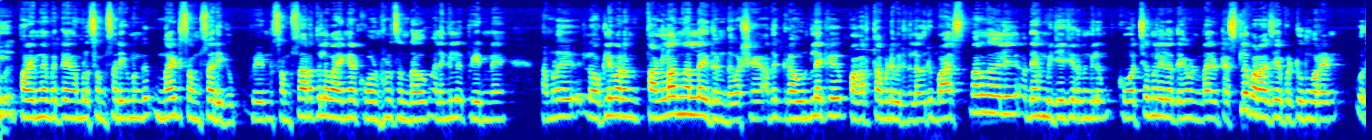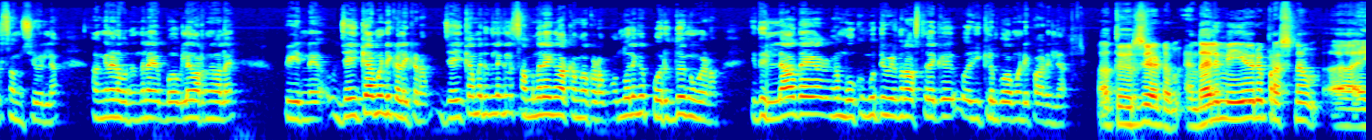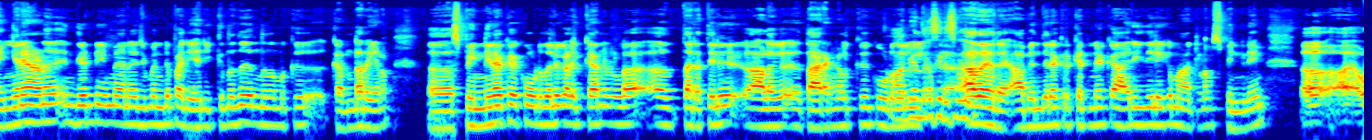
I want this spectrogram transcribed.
ഈ പറയുന്നതിനെ പറ്റി നമ്മൾ സംസാരിക്കുമ്പോൾ നന്നായിട്ട് സംസാരിക്കും. പിന്നെ സംസാരത്തിൽ ഭയങ്കര കോൺഫിഡൻസ് ഉണ്ടാവും. അല്ലെങ്കിൽ പിന്നെ നമ്മൾ ലോക്കലി പറയുന്ന തള്ളാൻ നല്ല ഇതുണ്ട്. പക്ഷേ അത് ഗ്രൗണ്ടിലേക്ക് പകർത്താൻ വേണ്ടി വരുന്നില്ല ഒരു ബാറ്റ്സ്മാൻ എന്ന നിലയിൽ അദ്ദേഹം വിജയിച്ചിരുന്നെങ്കിലും കോച്ച് എന്ന നിലയിൽ അദ്ദേഹം ഉണ്ടായ ടെസ്റ്റിൽ പരാജയപ്പെട്ടു എന്ന് പറയാൻ ഒരു സംശയമില്ല അങ്ങനെയാണ് പോകുന്നത് ഇന്നലെ ബോഗ്ലെ പറഞ്ഞ പോലെ പിന്നെ ജയിക്കാൻ വേണ്ടി കളിക്കണം. ജയിക്കാൻ പറ്റുന്നില്ലെങ്കിൽ സമനിലയെങ്കിലും ആക്കാൻ നോക്കണം. ഒന്നുമില്ലെങ്കിൽ പൊരുതെങ്കിലും വേണം. ഇതില്ലാതെ മൂക്കും കുത്തി വീഴുന്ന അവസ്ഥയിലേക്ക് ഒരിക്കലും പോകാൻ വേണ്ടി പാടില്ല. തീർച്ചയായിട്ടും. എന്തായാലും ഈ ഒരു പ്രശ്നം എങ്ങനെയാണ് ഇന്ത്യൻ ടീം മാനേജ്മെന്റ് പരിഹരിക്കുന്നത് എന്ന് നമുക്ക് കണ്ടറിയണം. സ്പിന്നിനൊക്കെ സ്പിന്നിലൊക്കെ കൂടുതൽ കളിക്കാനുള്ള തരത്തിൽ ആളുകൾ താരങ്ങൾക്ക് കൂടുതൽ അതെ അതെ. ആഭ്യന്തര ക്രിക്കറ്റിനെയൊക്കെ ആ രീതിയിലേക്ക് മാറ്റണം. സ്പിന്നിനെയും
